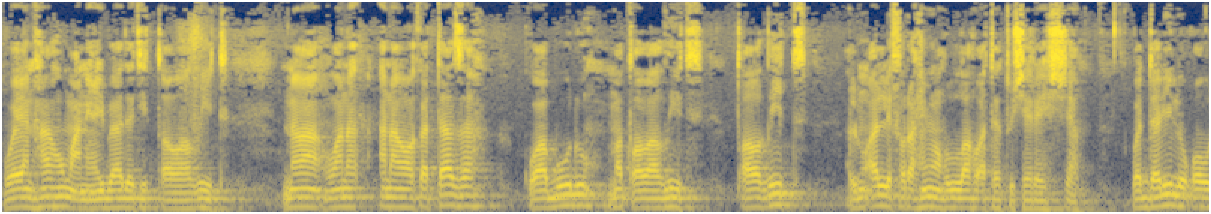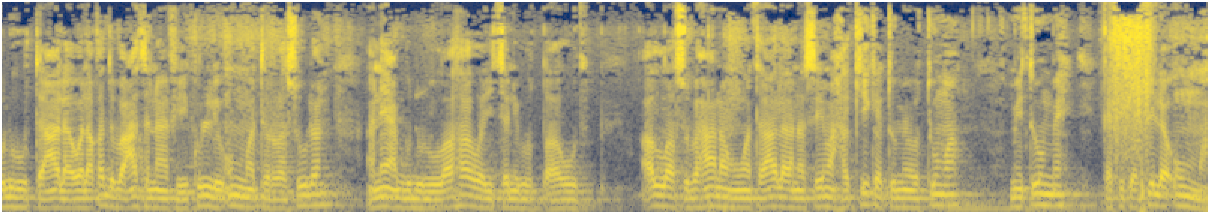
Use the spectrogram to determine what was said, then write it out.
Wayanhahum an ibadati tawaghit na anawakataza kuabudu matawaghit tawaghit المؤلف رحمه الله أتتشريشا والدليل قوله تعالى ولقد بعثنا في كل أمة رسولا أن يعبدوا الله واجتنبوا الطاغوت Allah subhanahu wa ta'ala anasema hakika tumewatuma mitume katika kila umma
